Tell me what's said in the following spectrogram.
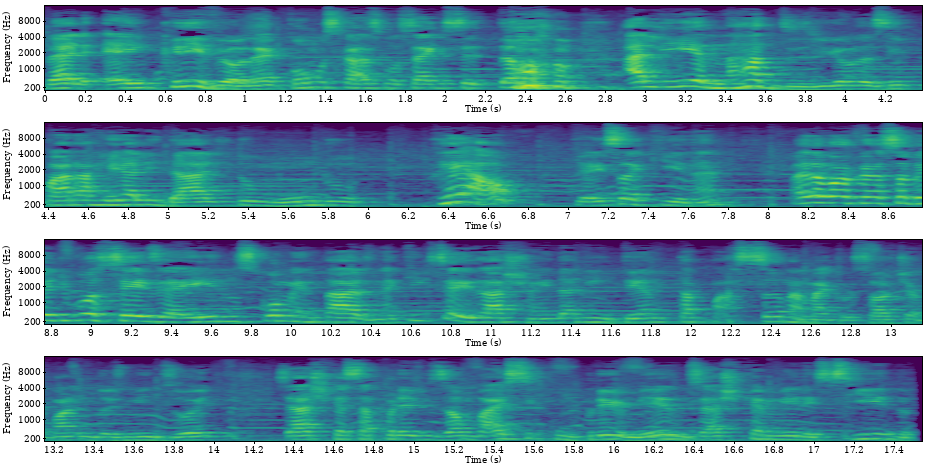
Velho, é incrível, né? Como os caras conseguem ser tão alienados, digamos assim, para a realidade do mundo real, que é isso aqui, né? Mas agora eu quero saber de vocês aí nos comentários, né? O que vocês acham aí da Nintendo tá passando a Microsoft agora em 2018? Você acha que essa previsão vai se cumprir mesmo? Você acha que é merecido?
